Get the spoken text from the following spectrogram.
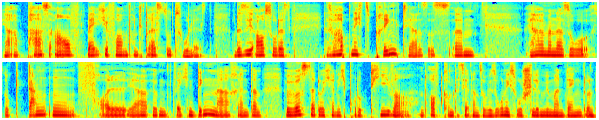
Ja, pass auf, welche Form von Stress du zulässt. Und das ist auch so, dass das überhaupt nichts bringt. Ja, das ist ähm, ja, wenn man da so, so gedankenvoll, ja, irgendwelchen Dingen nachrennt, dann wirst du dadurch ja nicht produktiver. Und oft kommt es ja dann sowieso nicht so schlimm, wie man denkt. Und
